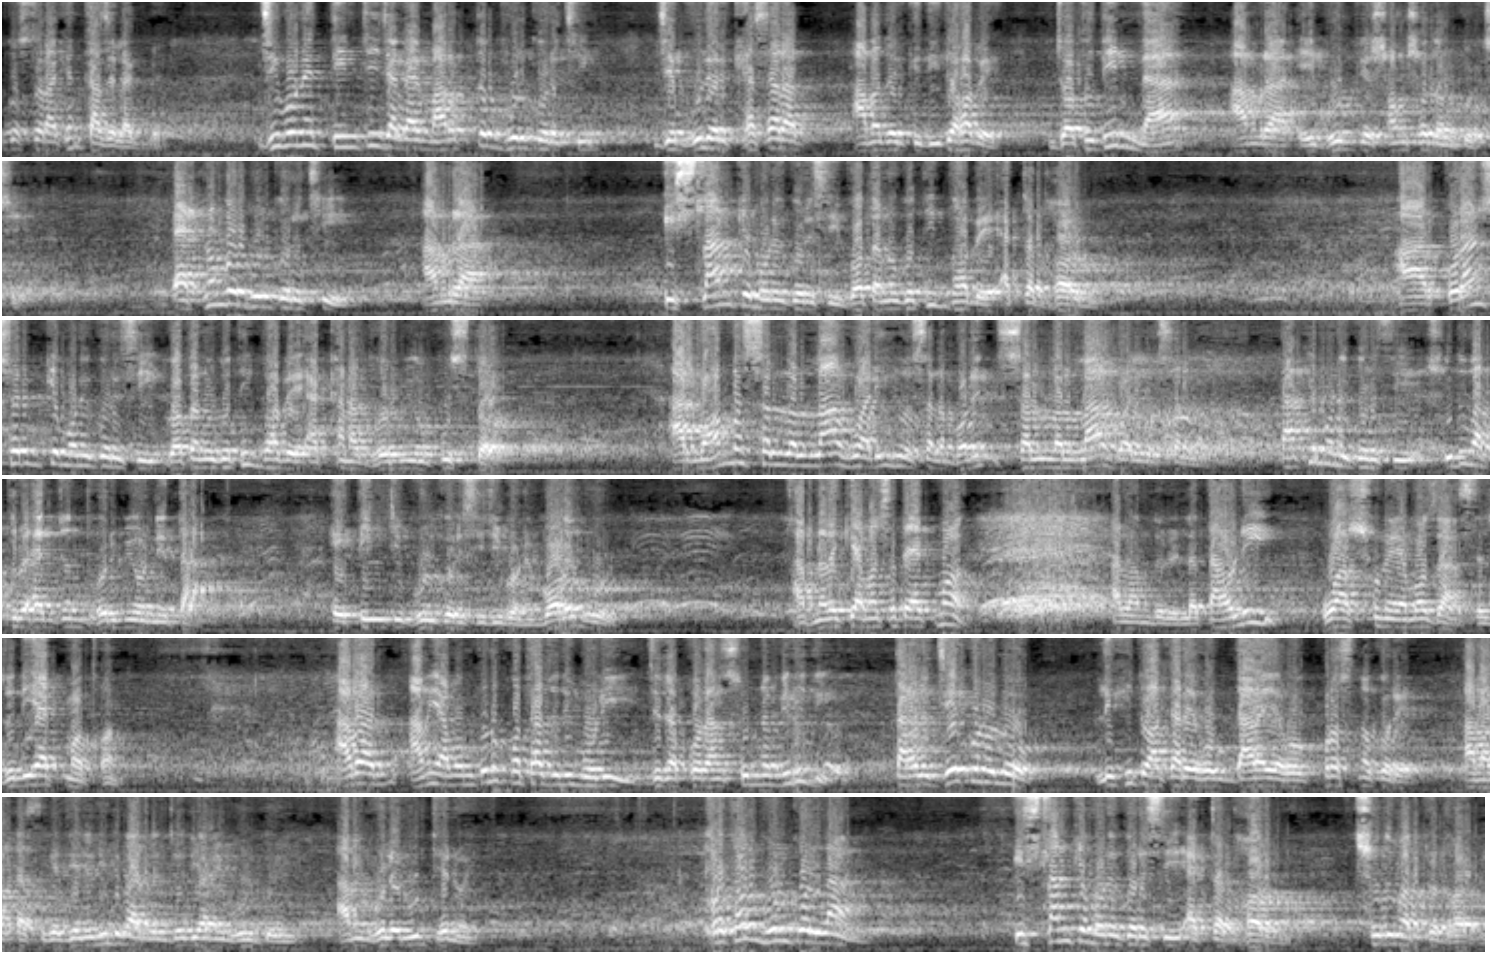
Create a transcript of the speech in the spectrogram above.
মুখস্থ রাখেন, কাজে লাগবে। জীবনে তিনটি জায়গায় মারাত্মক ভুল করেছি, যে ভুলের খেসারাত আমাদেরকে দিতে হবে। যতদিন না আমরা এই ভুলকে সংশোধন করছি। এক নম্বর ভুল করেছি, আমরা ইসলামকে মনে করেছি গতানুগতিক ভাবে একটা ধর্ম। আর কোরআন শরীফকে মনে করেছি গতানুগতিক ভাবে একখানা ধর্মীয় পুস্তক। আর মোহাম্মদ সাল্লাহ বলেন সাল্লাহ তাকে মনে করেছি শুধুমাত্র একজন ধর্মীয় নেতা। এই তিনটি ভুল করেছি জীবনে, বড় ভুল। আপনারা কি আমার সাথে একমত? আলহামদুলিল্লাহ, তাহলেই ওয়াজ শুনে মজা আছে, যদি একমত হন। আবার আমি এমন কোন কথা যদি বলি যেটা কোরআন শূন্য বিরোধী, তাহলে যে কোনো লোক লিখিত আকারে হোক দাঁড়াইয়া হোক, প্রশ্ন করে আমার কাছ থেকে জেনে নিতে পারবেন যদি আমি ভুল করি। আমি ভুলের ঊর্ধ্বে নই। প্রথম ভুল করলাম, ইসলামকে মনে করেছি একটা ধর্ম, শুধুমাত্র ধর্ম।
